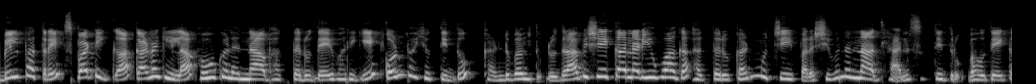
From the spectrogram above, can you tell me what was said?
ಬಿಲ್ಪತ್ರೆ, ಸ್ಫಟಿಕ, ಕಣಗಿಲ ಹೂಗಳನ್ನ ಭಕ್ತರು ದೇವರಿಗೆ ಕೊಂಡೊಯ್ಯುತ್ತಿದ್ದು ಕಂಡುಬಂತು. ರುದ್ರಾಭಿಷೇಕ ನಡೆಯುವಾಗ ಭಕ್ತರು ಕಣ್ಮುಚ್ಚಿ ಪರಶಿವನನ್ನ ಧ್ಯಾನಿಸುತ್ತಿದ್ರು. ಬಹುತೇಕ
